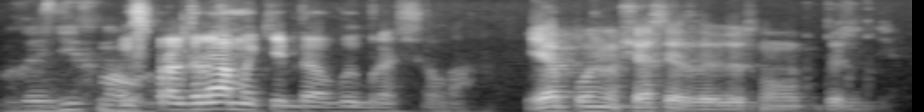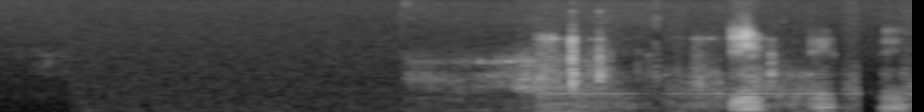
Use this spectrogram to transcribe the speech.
зайди снова. Из программы тебя выбросило. Я понял, сейчас я зайду снова, подождите. День, день.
